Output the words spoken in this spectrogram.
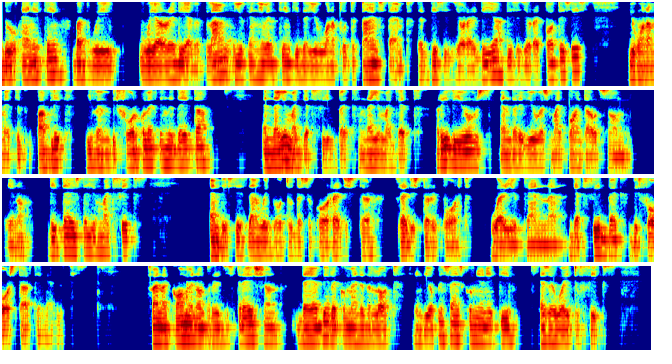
do anything, but we we already have a plan. You can even think that you want to put a timestamp that this is your idea, this is your hypothesis. You want to make it public even before collecting the data. And then you might get feedback and then you might get reviews and the reviewers might point out some, you know, details that you might fix. And this is then we go to the so-called register, register report where you can uh, get feedback before starting everything final comment on registration, they have been recommended a lot in the open science community as a way to fix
